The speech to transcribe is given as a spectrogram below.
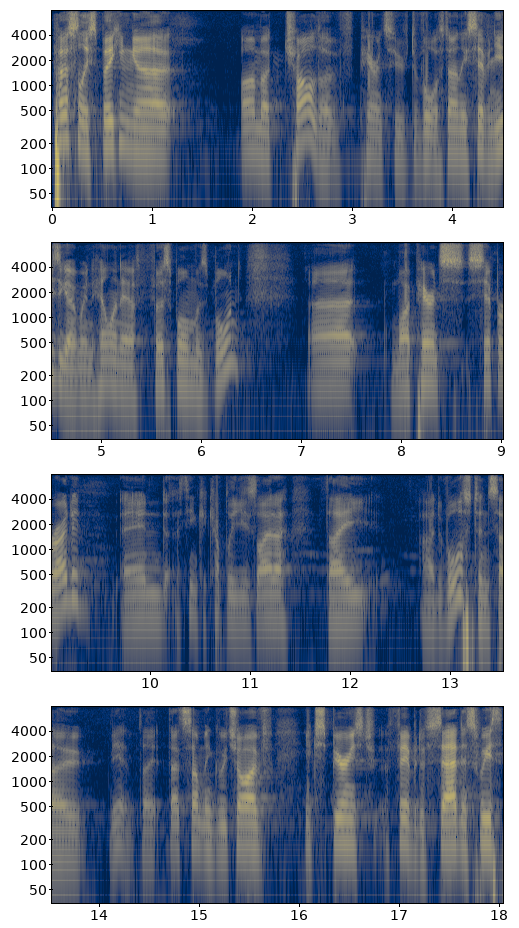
Personally speaking, uh, I'm a child of parents who've divorced only seven years ago when Helen, our firstborn, was born. Uh, my parents separated, and I think a couple of years later they are divorced, and so yeah, that's something which I've experienced a fair bit of sadness with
